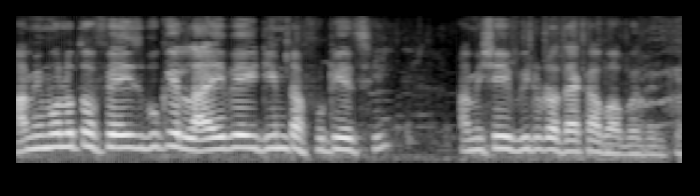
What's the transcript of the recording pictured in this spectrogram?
আমি মূলত ফেসবুকে লাইভে এই ডিমটা ফুটিয়েছি। আমি সেই ভিডিওটা দেখাবো আপনাদেরকে।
